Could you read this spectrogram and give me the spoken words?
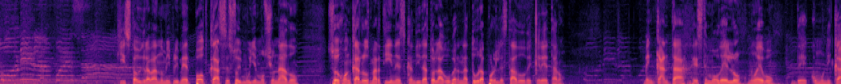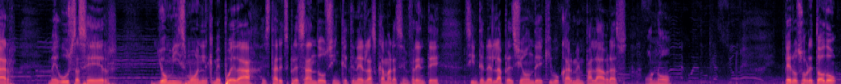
unir la fuerza. Aquí estoy grabando mi primer podcast, estoy muy emocionado. Soy Juan Carlos Martínez, candidato a la gubernatura por el estado de Querétaro. Me encanta este modelo nuevo de comunicar. Me gusta ser yo mismo en el que me pueda estar expresando sin que tener las cámaras enfrente, sin tener la presión de equivocarme en palabras o no. Pero sobre todo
